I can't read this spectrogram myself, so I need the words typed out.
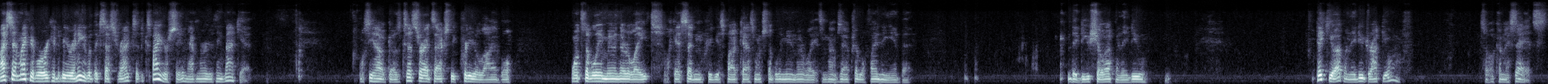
I sent my paperwork in to be renewed with Access-a-Ride because it expires soon. Haven't heard anything back yet we'll see how it goes. Access-a-Ride's actually pretty reliable. Once double moon, they're late. Like I said in previous podcasts, once double moon, they're late. Sometimes they have trouble finding you, but they do show up and they do pick you up and they do drop you off. So what can I say? It's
